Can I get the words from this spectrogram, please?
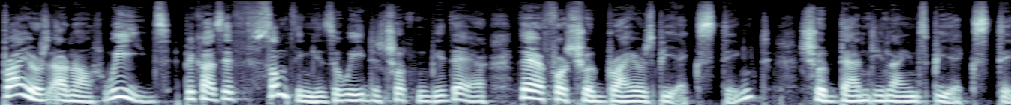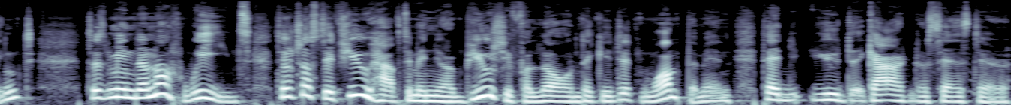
briars are not weeds because if something is a weed it shouldn't be there. Therefore should briars be extinct? Should dandelions be extinct? Doesn't mean they're not weeds. They're just if you have them in your beautiful lawn that you didn't want them in, then you the gardener says they're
